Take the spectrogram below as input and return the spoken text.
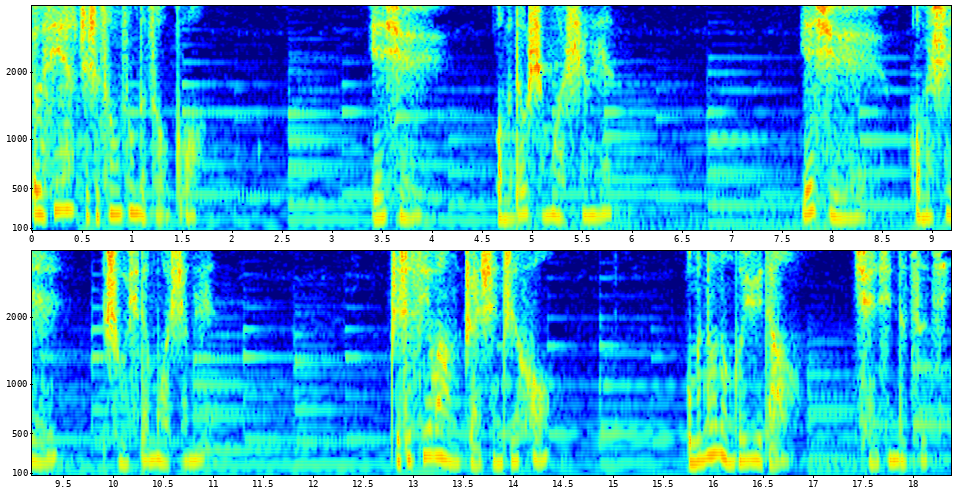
有些只是匆匆的走过，也许我们都是陌生人，也许我们是熟悉的陌生人，只是希望转身之后，我们都能够遇到全新的自己。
